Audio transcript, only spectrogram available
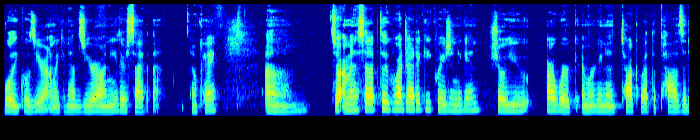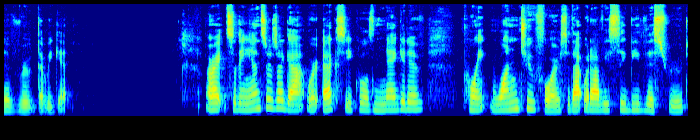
will equal 0. And we can have 0 on either side of that, okay? Um, so I'm going to set up the quadratic equation again, show you our work, and we're going to talk about the positive root that we get. All right, so the answers I got were x equals negative 0.124, so that would obviously be this root,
